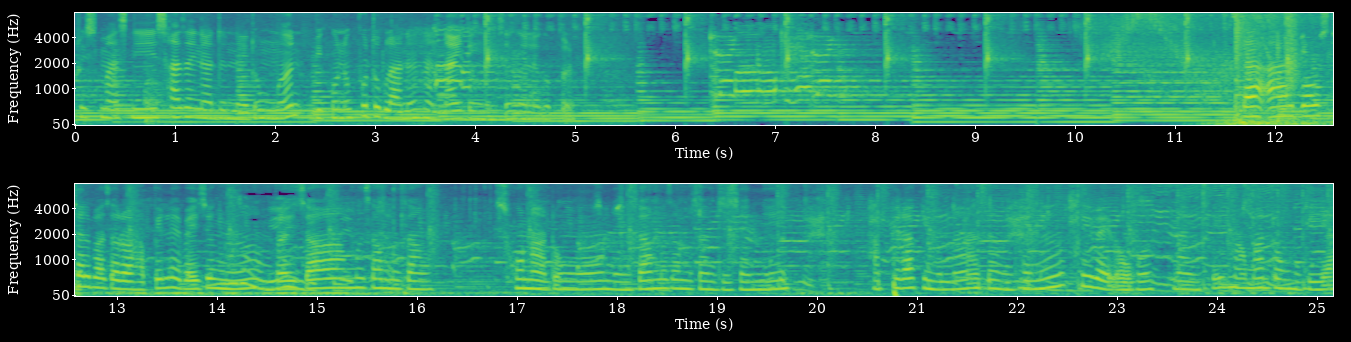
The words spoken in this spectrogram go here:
ख्रिस्टमासनि साजायना दोननाय दंमोन बेखौनो फट' लानो होननानै नायदोंमोन जोङो लोगोफोर दा आरोबाव स्टाइल बाजाराव हाबफैलायबाय जोङो ओमफ्राय जा मोजां मोजां सना दङ नै जा मोजां मोजां डिजाइननि हाबफेराखैमोन ना जों ओंखायनो फैबाय बावबो नायनोसै मा मा दं गैया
